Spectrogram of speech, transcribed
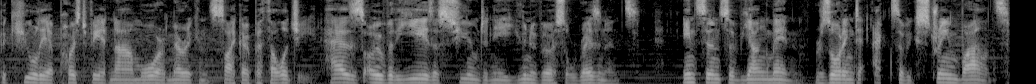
peculiar post Vietnam War American psychopathology, has over the years assumed a near universal resonance. Incidents of young men resorting to acts of extreme violence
